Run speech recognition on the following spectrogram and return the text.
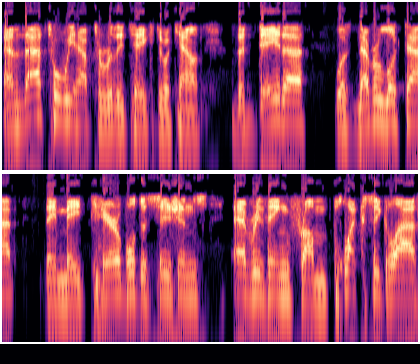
And that's what we have to really take into account. The data was never looked at. They made terrible decisions, everything from plexiglass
